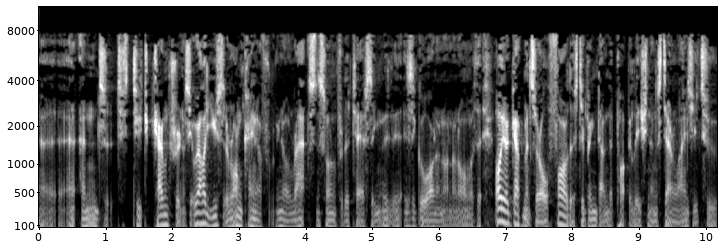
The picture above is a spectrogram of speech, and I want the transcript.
uh, and to, to, counter it and say, well, you used the wrong kind of, you know, rats and so on for the testing as they go on and on and on with it. All your governments are all for this to bring down the population and sterilize you too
